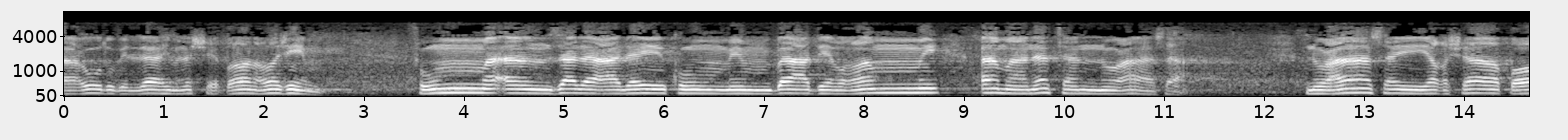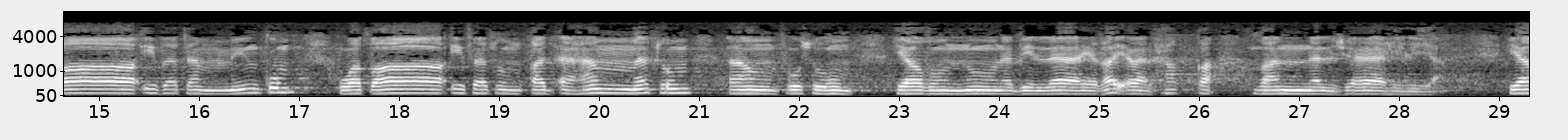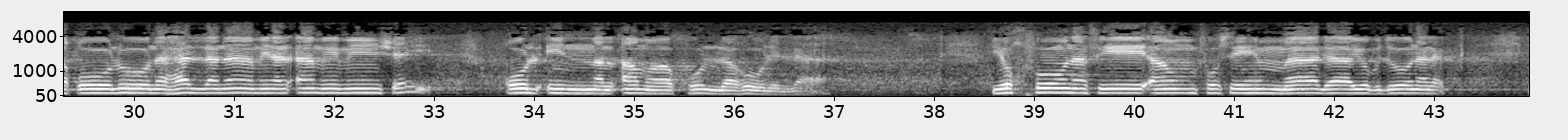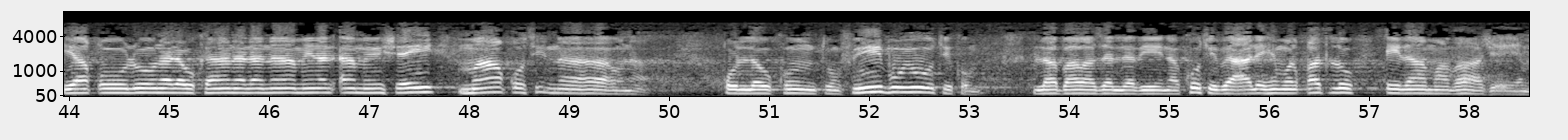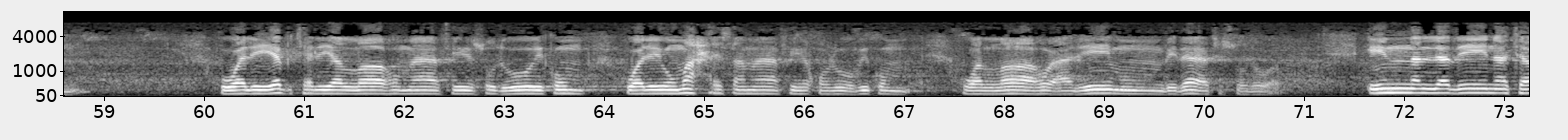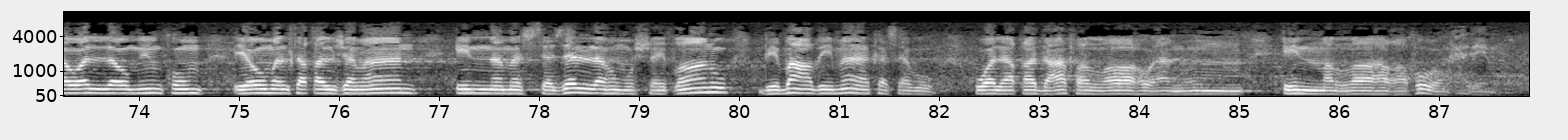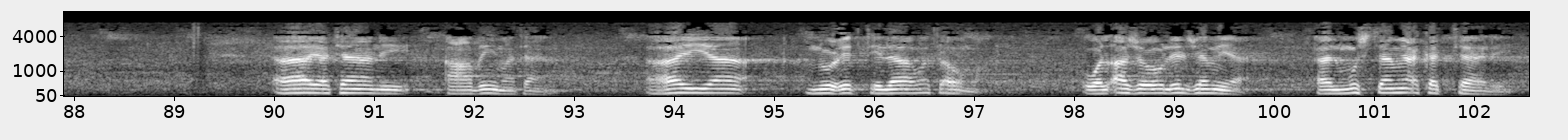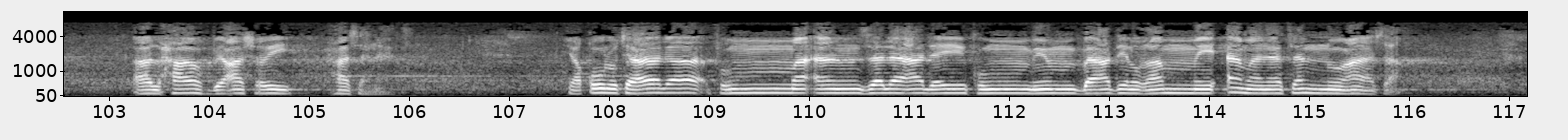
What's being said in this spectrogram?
أعوذ بالله من الشيطان الرجيم. ثم أنزل عليكم من بعد الغم أمنة نعاسا. نعاسا يغشى طائفة منكم وطائفة قد أهمتهم أنفسهم. يظنون بالله غير الحق ظن الجاهلية. يقولون هل لنا من الأمر من شيء؟ قل إن الأمر كله لله. يخفون في أنفسهم ما لا يبدون لك. يقولون لو كان لنا من الأمر شيء ما قتلنا هنا قل لو كنتم في بيوتكم لبرز الذين كتب عليهم القتل إلى مضاجعهم. وليبتلي الله ما في صدوركم وليمحص ما في قلوبكم والله عليم بذات الصدور. إن الذين تولوا منكم يوم التقى الجمعان إنما استزلهم الشيطان ببعض ما كسبوا ولقد عفى الله عنهم. إن الله غفور حليم. آيتان عظيمتان. هيا نعد تلاوتهما. والأجر للجميع. المستمع كالتالي. الحرف بعشر حسنات. يقول تعالى ثم أنزل عليكم من بعد الغم أمنة نعاسا.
